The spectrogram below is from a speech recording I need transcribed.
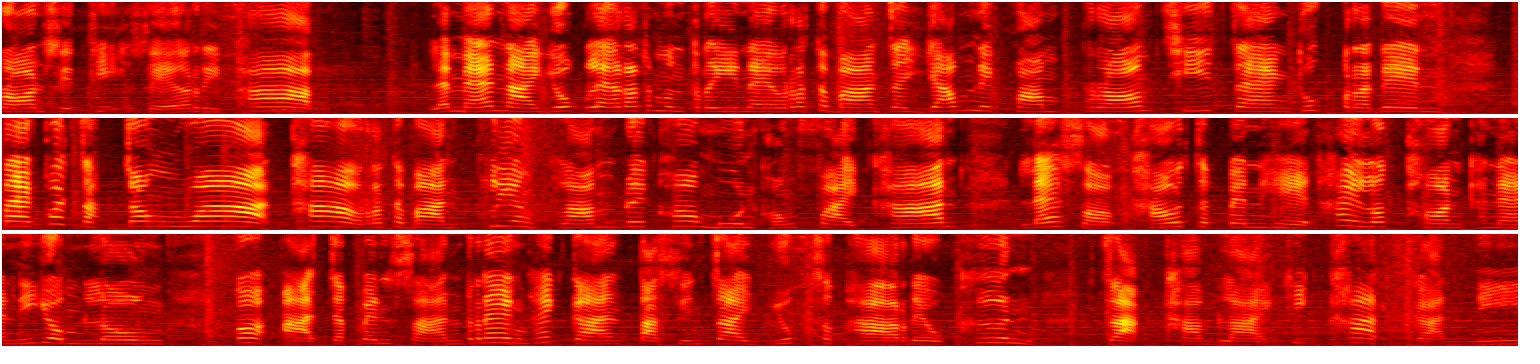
รอนสิทธิเสรีภาพ และแม้นายกและรัฐมนตรีในรัฐบาลจะย้ำในความพร้อมชี้แจงทุกประเด็น แต่ก็จับจ้องว่าถ้ารัฐบาลเพลี่ยงพล้ำด้วยข้อมูลของฝ่ายค้าน และสอกเขาจะเป็นเหตุให้ลดทอนคะแนนนิยมลง ก็อาจจะเป็นสารเร่งให้การตัดสินใจยุบสภาเร็วขึ้น จากไทม์ไลน์ที่คาดการณ์นี้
